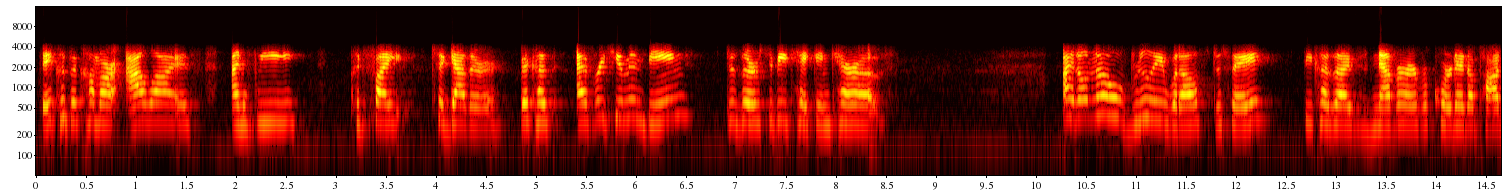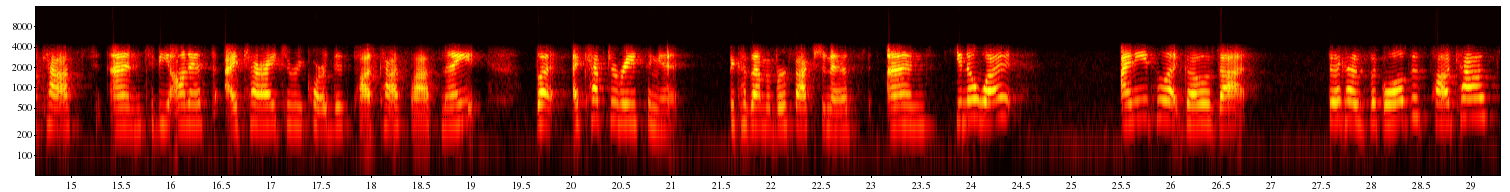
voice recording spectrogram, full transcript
They could become our allies and we could fight together because every human being deserves to be taken care of. I don't know really what else to say because I've never recorded a podcast. And to be honest, I tried to record this podcast last night, but I kept erasing it because I'm a perfectionist. And you know what? I need to let go of that because the goal of this podcast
